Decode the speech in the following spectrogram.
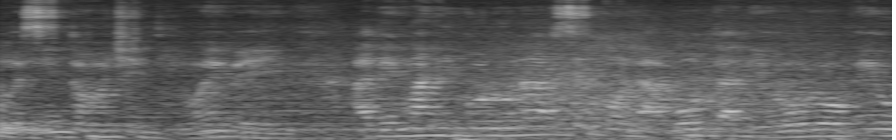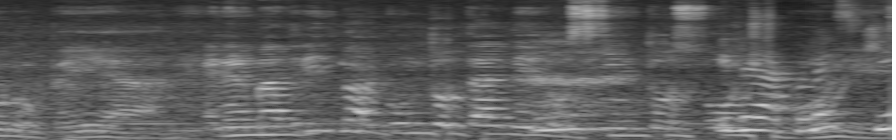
1989 además de coronarse con la bota de oro europea. En el Madrid marcó un total de 208 y goles y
